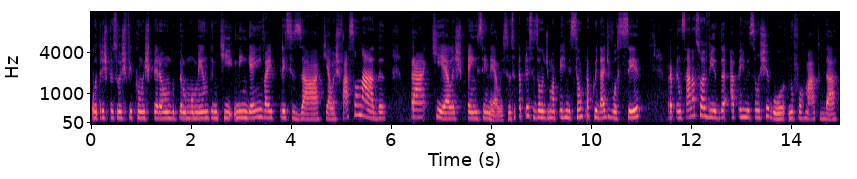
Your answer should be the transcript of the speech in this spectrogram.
outras pessoas ficam esperando pelo momento em que ninguém vai precisar que elas façam nada para que elas pensem nelas. Se você está precisando de uma permissão para cuidar de você, para pensar na sua vida, a permissão chegou no formato da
